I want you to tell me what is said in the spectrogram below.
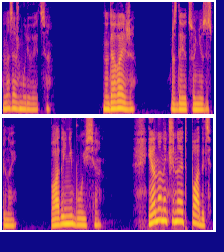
Она зажмуривается. «Ну давай же!» — раздается у нее за спиной. «Падай, не бойся». И она начинает падать,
